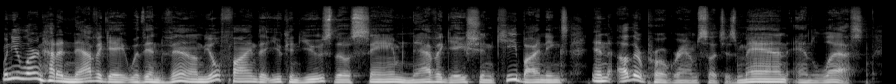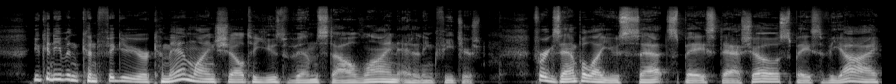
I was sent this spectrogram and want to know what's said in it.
When you learn how to navigate within Vim, you'll find that you can use those same navigation key bindings in other programs such as man and less. You can even configure your command line shell to use Vim style line editing features. For example, I use set space dash o space vi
